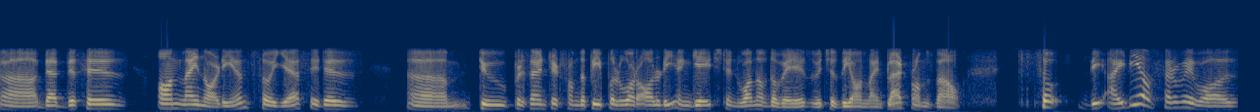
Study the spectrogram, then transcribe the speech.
uh, that this is online audience, so yes, it is um, to present it from the people who are already engaged in one of the ways, which is the online platforms now. So the idea of survey was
